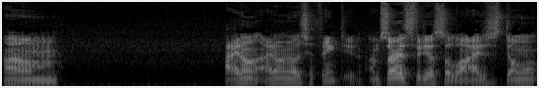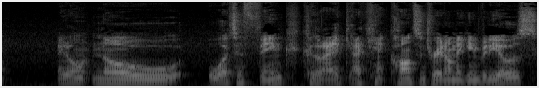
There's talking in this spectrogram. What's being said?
Um, I don't, I don't know what to think, dude. I'm sorry this video's so long. I just don't, I don't know what to think because I, I can't concentrate on making videos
